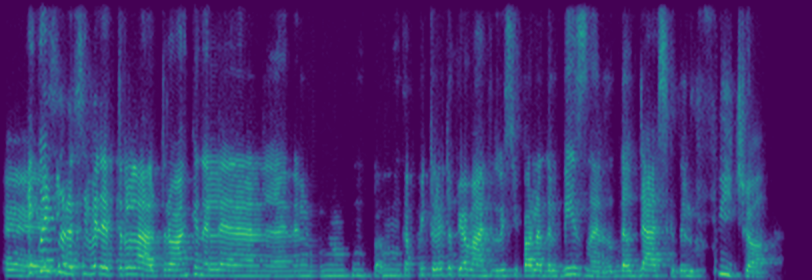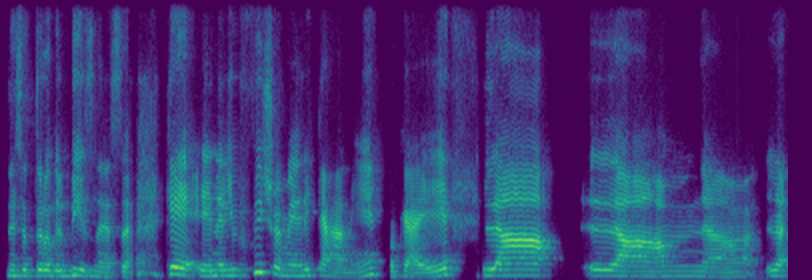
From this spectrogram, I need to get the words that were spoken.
eh, e questo lo si vede tra l'altro anche nel, nel, un, un capitoletto più avanti dove si parla del business, del desk, dell'ufficio nel settore del business, che eh, negli uffici americani, ok, la la, la,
